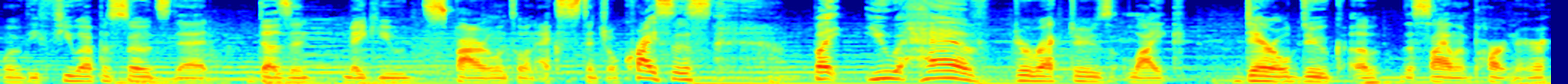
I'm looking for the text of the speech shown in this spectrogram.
one of the few episodes that doesn't make you spiral into an existential crisis. But you have directors like Daryl Duke of The Silent Partner,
